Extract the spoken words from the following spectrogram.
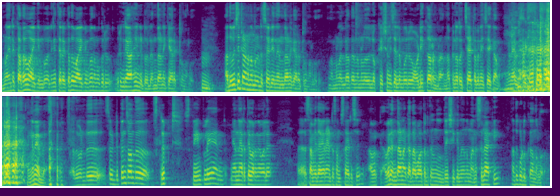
നമ്മൾ അതിന്റെ കഥ വായിക്കുമ്പോൾ അല്ലെങ്കിൽ തിരക്കഥ വായിക്കുമ്പോൾ നമുക്കൊരു ഒരു ഗ്രാഹ്യം കിട്ടുമല്ലോ എന്താണ് ഈ ക്യാരക്ടർ എന്നുള്ളത്. അത് വെച്ചിട്ടാണ് നമ്മൾ ഡിസൈഡ് ചെയ്യുന്നത് എന്താണ് ക്യാരക്ടർ എന്നുള്ളത്. നമ്മളല്ലാതെ നമ്മൾ ലൊക്കേഷനിൽ ചെല്ലുമ്പോൾ ഒരു ഓഡി കാർ ഉണ്ടോ എന്നാൽ പിന്നെ റിച്ച് ആയിട്ട് അഭിനയിച്ചേക്കാം. അങ്ങനെയല്ല. അങ്ങനെയല്ല. അതുകൊണ്ട് so depends on the script screen play and ഞാൻ നേരത്തെ പറഞ്ഞ പോലെ സംവിധായകനായിട്ട് സംസാരിച്ച് അവർക്ക് അവരെന്താണ് കഥാപാത്രത്തിൽ നിന്ന് ഉദ്ദേശിക്കുന്നതെന്ന് മനസ്സിലാക്കി അത് കൊടുക്കുക എന്നുള്ളതാണ്.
